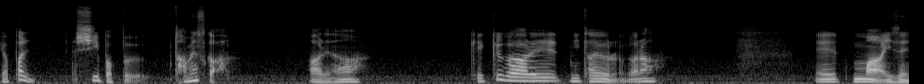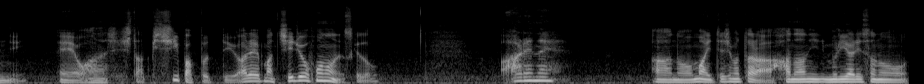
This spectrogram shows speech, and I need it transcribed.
やっぱり CPAP 試すか。あれな。結局あれに頼るのかな。えー、まあ以前に、えー、お話しした CPAP っていうあれ、まあ、治療法なんですけど。あれね、あの、まあ、言ってしまったら、鼻に無理やりその、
